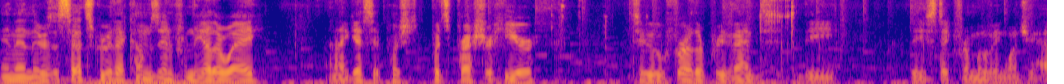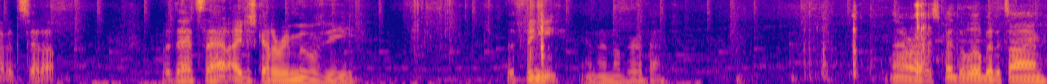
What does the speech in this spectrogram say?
And then there's a set screw that comes in from the other way. And I guess it pushes puts pressure here to further prevent the the stick from moving once you have it set up. But that's that. I just got to remove the the thingy and then I'll be right back. All right, I spent a little bit of time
